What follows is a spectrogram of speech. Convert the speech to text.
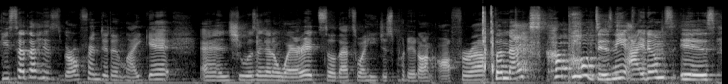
He said that his girlfriend didn't like it and she wasn't gonna wear it, so that's why he just put it on OfferUp. The next couple Disney items is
